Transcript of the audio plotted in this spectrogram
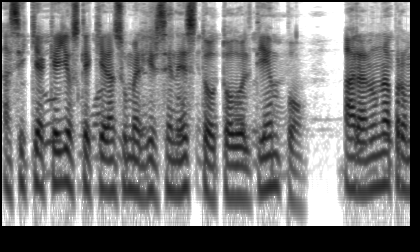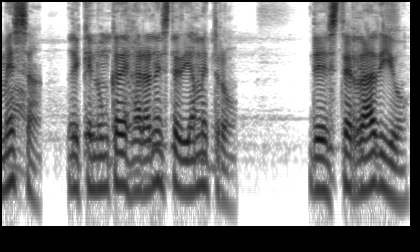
Así que aquellos que quieran sumergirse en esto todo el tiempo harán una promesa de que nunca dejarán este diámetro. De este radio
